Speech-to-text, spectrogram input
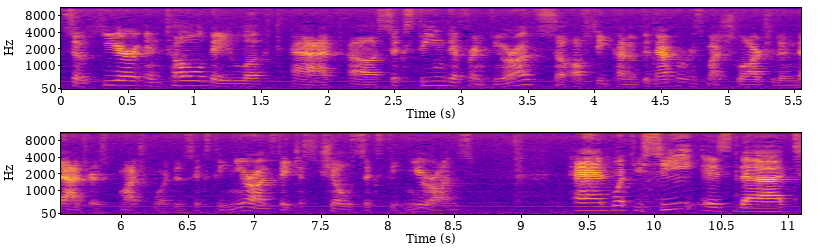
So here in total, they looked at uh, 16 different neurons. So obviously, kind of the network is much larger than that. There's much more than 16 neurons. They just chose 16 neurons. And what you see is that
